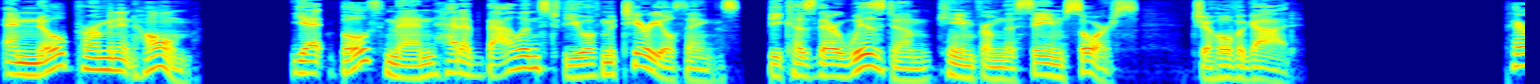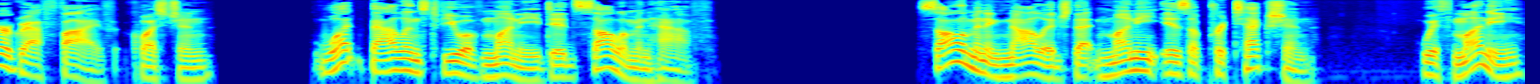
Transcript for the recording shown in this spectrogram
and no permanent home. Yet both men had a balanced view of material things because their wisdom came from the same source, Jehovah God. Paragraph 5, question what balanced view of money did Solomon have? Solomon acknowledged that money is a protection. With money,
